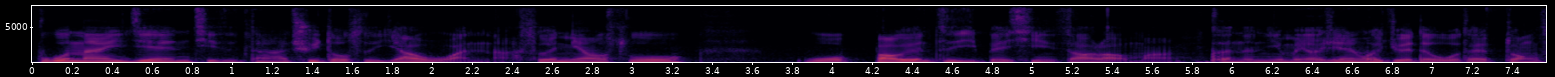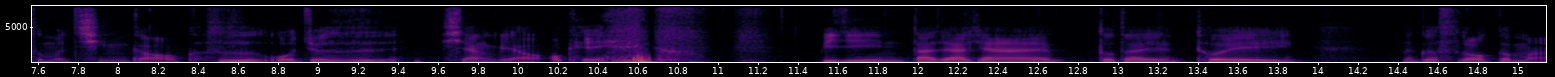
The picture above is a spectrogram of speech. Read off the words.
不过那一间其实大家去都是要玩啊，所以你要说我抱怨自己被性骚扰吗？可能你们有些人会觉得我在装什么清高，可是我就是想聊，OK。毕竟大家现在都在推那个 slogan 嘛，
